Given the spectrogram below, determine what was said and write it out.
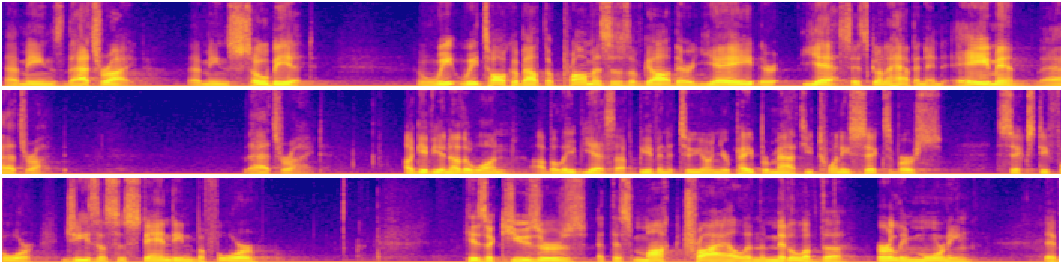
That means that's right. That means so be it. We, we talk about the promises of God. They're yea, they're yes, it's going to happen, and amen. That's right. That's right. I'll give you another one. I believe, yes, I've given it to you on your paper. Matthew 26, verse 64. Jesus is standing before his accusers at this mock trial in the middle of the early morning. They've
